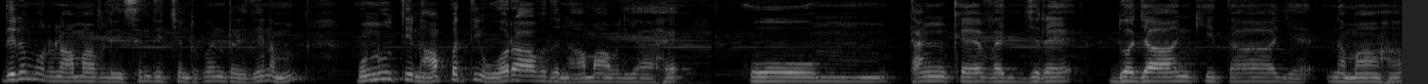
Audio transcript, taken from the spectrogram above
தினம் ஒரு நாமாவளியை சிந்திச்சென்றிருக்கோம் இன்றைய தினம் முந்நூற்றி நாற்பத்தி ஓராவது நாமாவளியாக ஓம் தங்க வஜ்ர துவஜாங்கிதாய நமாக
